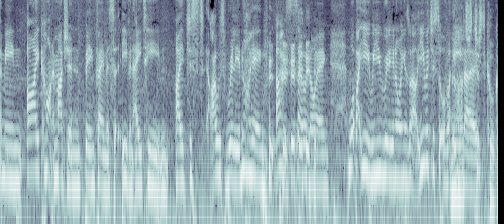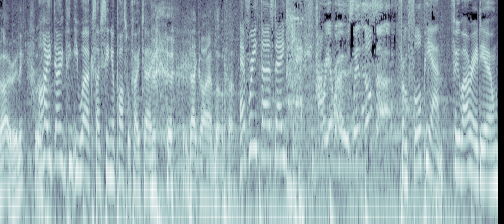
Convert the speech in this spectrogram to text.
I mean, I can't imagine being famous at even 18. I just, I was really annoying. I was so annoying. What about you? Were you really annoying as well? You were just sort of like No, emo. just, just a cool guy, really. I don't think you were because I've seen your passport photo. that guy had a lot of fun. Every Thursday, Harriet Rose with Nossa from 4 p.m. Fubar Radio.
